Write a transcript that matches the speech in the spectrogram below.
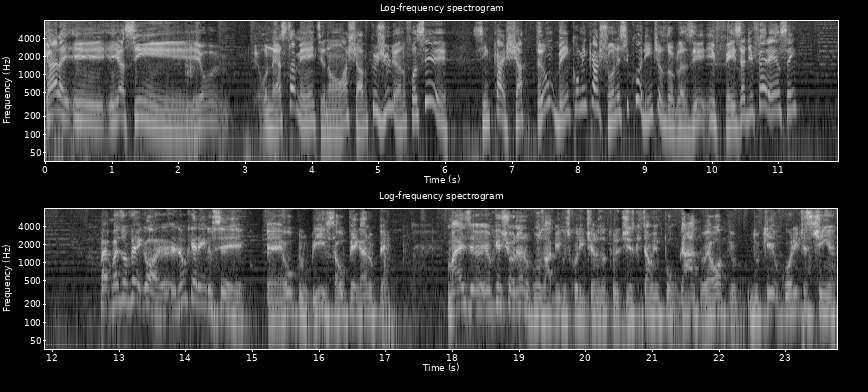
Cara, e, e assim, eu honestamente não achava que o Juliano fosse se encaixar tão bem como encaixou nesse Corinthians, Douglas, e, e fez a diferença, hein? Mas, mas ô Veiga, ó, não querendo ser é, ou clubista ou pegar no pé. Mas eu, eu questionando com os amigos corintianos outros dias que estavam empolgados, é óbvio, do que o Corinthians tinha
